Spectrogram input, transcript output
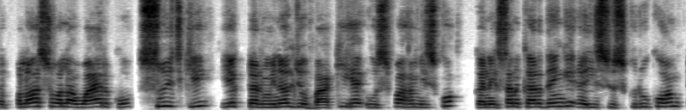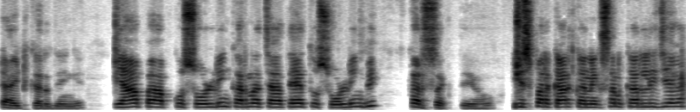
तो प्लस वाला वायर को स्विच की एक टर्मिनल जो बाकी है, उस पर हम इसको कनेक्शन कर देंगे, इस स्क्रू को हम टाइट कर देंगे। यहाँ पे आपको सोल्डिंग करना चाहते हैं तो सोल्डिंग भी कर सकते हो। इस प्रकार कनेक्शन कर लीजिएगा।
